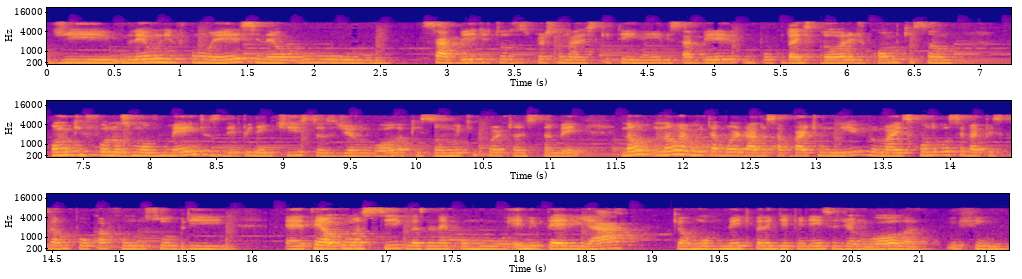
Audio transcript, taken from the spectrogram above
de ler um livro como esse, né? O saber de todos os personagens que tem nele, saber um pouco da história, de como que são, como que foram os movimentos independentistas de Angola, que são muito importantes também. Não, não é muito abordada essa parte no livro, mas quando você vai pesquisar um pouco a fundo sobre é, tem algumas siglas, né, como MPLA, que é o Movimento pela Independência de Angola. Enfim,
